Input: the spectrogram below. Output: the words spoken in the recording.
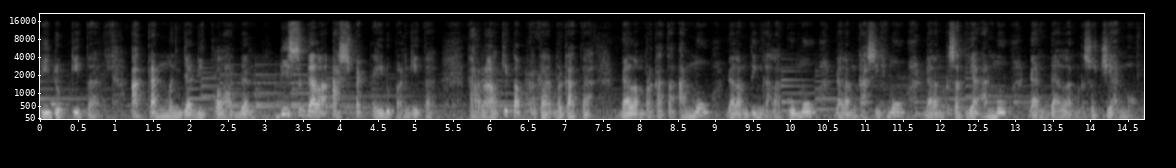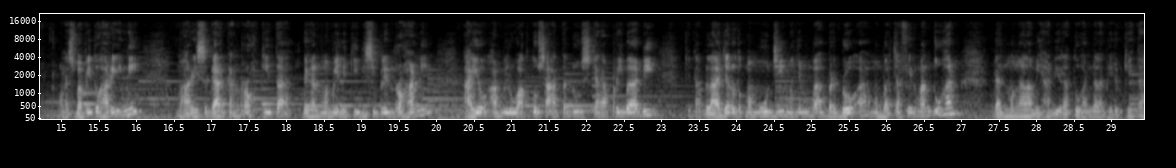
hidup kita akan menjadi teladan di segala aspek kehidupan kita. Karena Alkitab berkata, dalam perkataanmu, dalam tingkah lakumu, dalam kasihmu, dalam kesetiaanmu, dan dalam kesucianmu. Oleh sebab itu hari ini, mari segarkan roh kita dengan memiliki disiplin rohani. Ayo ambil waktu saat teduh secara pribadi, kita belajar untuk memuji, menyembah, berdoa, membaca firman Tuhan, dan mengalami hadirat Tuhan dalam hidup kita.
